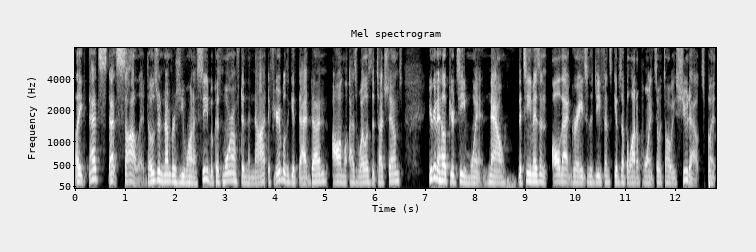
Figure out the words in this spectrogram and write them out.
Like that's that's solid. Those are numbers you want to see because more often than not, if you're able to get that done on as well as the touchdowns, you're going to help your team win. Now, the team isn't all that great, so the defense gives up a lot of points, so it's always shootouts. But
